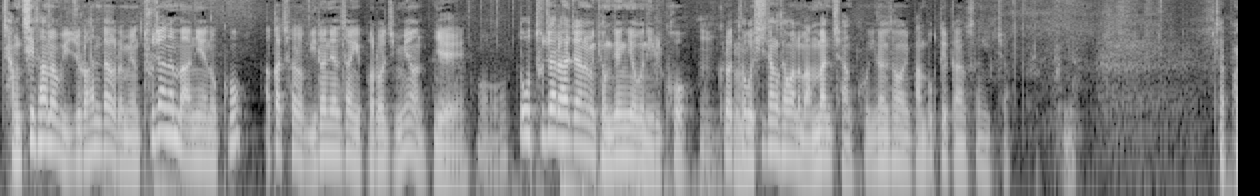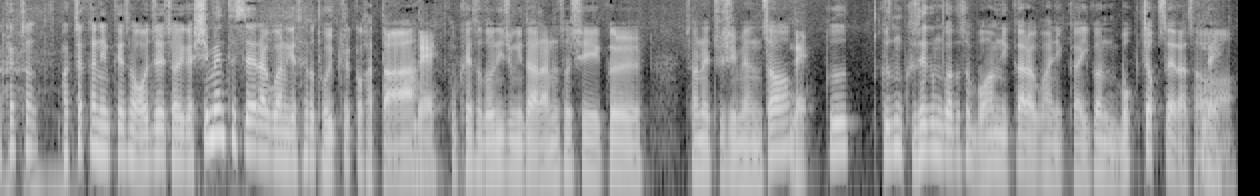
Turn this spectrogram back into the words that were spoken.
장치 산업 위주로 한다 그러면 투자는 많이 해놓고 아까처럼 이런 현상이 벌어지면 예. 어, 또 투자를 하지 않으면 경쟁력은 잃고 그렇다고 시장 상황은 만만치 않고 이런 상황이 반복될 가능성이 있죠. 자, 박, 작가, 박 작가님께서 어제 저희가 시멘트세라고 하는 게 새로 도입될 것 같다. 네. 국회에서 논의 중이다라는 소식을 전해 주시면서 네. 그, 그, 그 세금 걷어서 뭐 합니까? 라고 하니까 이건 목적세라서 네. 어,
